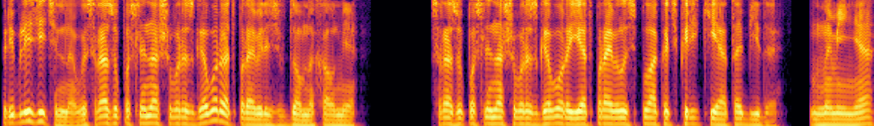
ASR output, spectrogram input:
Приблизительно. Вы сразу после нашего разговора отправились в дом на холме? Сразу после нашего разговора я отправилась плакать к реке от обиды. На меня?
